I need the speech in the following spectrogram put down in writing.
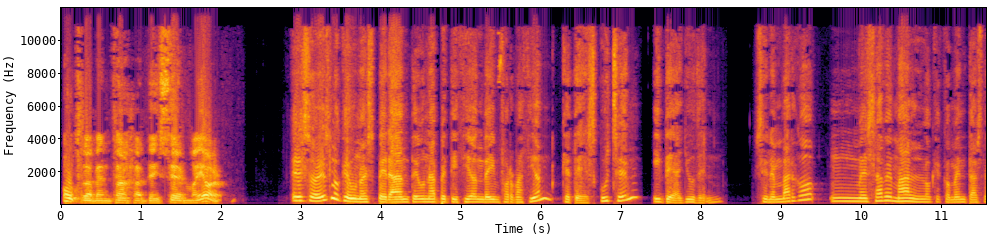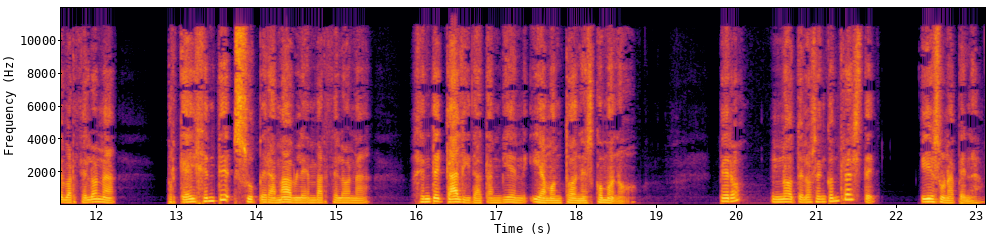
otra ventaja de ser mayor. Eso es lo que uno espera ante una petición de información, que te escuchen y te ayuden. Sin embargo, mm, me sabe mal lo que comentas de Barcelona, porque hay gente súper amable en Barcelona, gente cálida también y a montones, cómo no. Pero no te los encontraste, y es una pena.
